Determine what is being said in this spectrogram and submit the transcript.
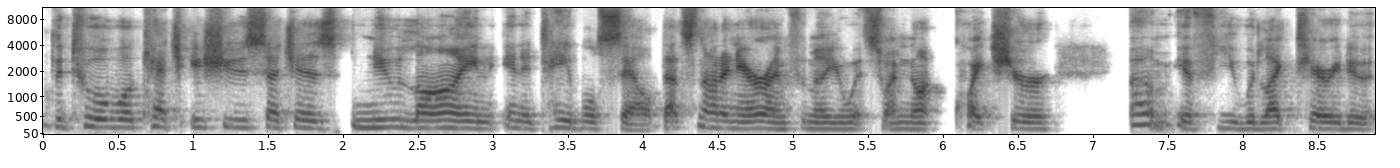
the tool will catch issues such as new line in a table cell. That's not an error I'm familiar with, so I'm not quite sure um, if you would like Terry to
